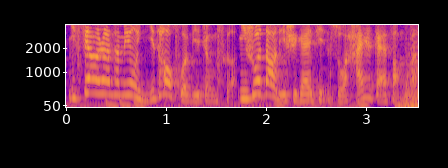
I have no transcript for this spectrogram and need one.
你非要让他们用一套货币政策，你说到底是该紧缩还是该放宽？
